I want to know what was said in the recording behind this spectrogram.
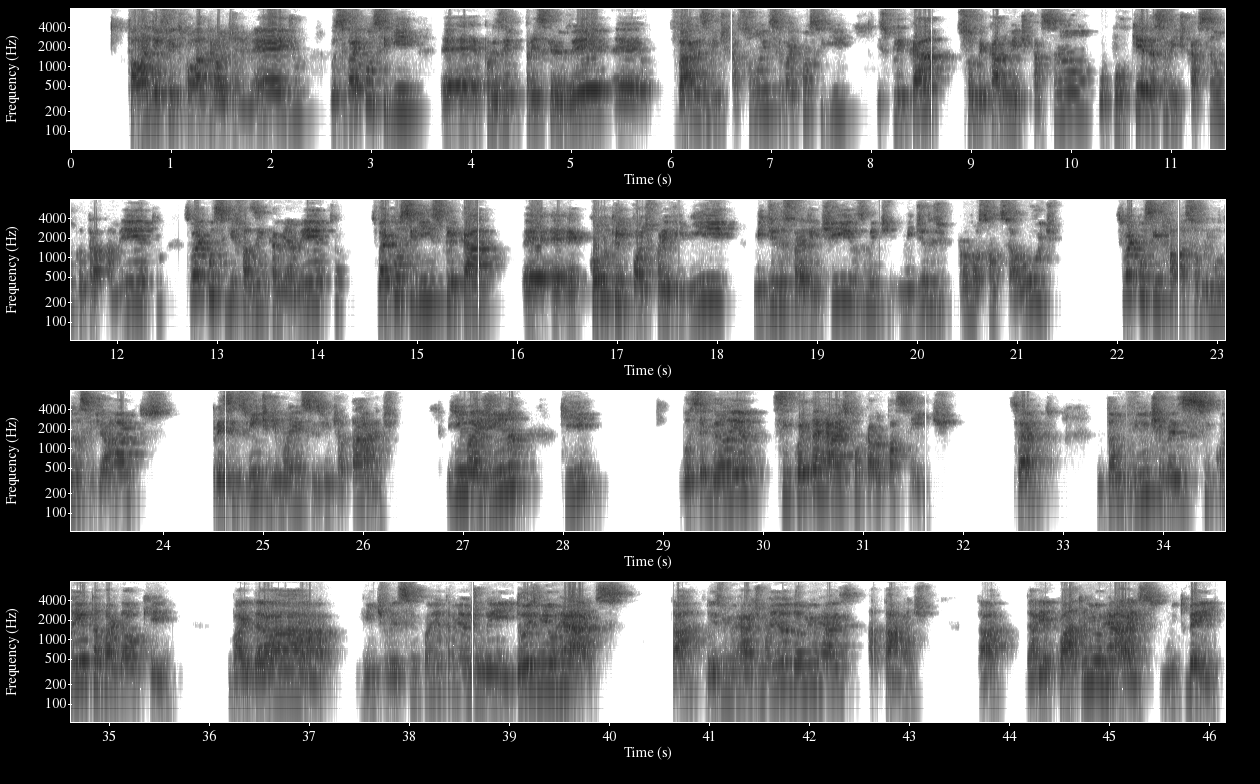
falar de efeito colateral de remédio, você vai conseguir, é, é, por exemplo, prescrever é, várias medicações, você vai conseguir explicar sobre cada medicação, o porquê dessa medicação para o tratamento, você vai conseguir fazer encaminhamento, você vai conseguir explicar é, é, é como que ele pode prevenir, medidas preventivas, med medidas de promoção de saúde, você vai conseguir falar sobre mudança de hábitos para esses 20 de manhã e esses 20 à tarde. E imagina que você ganha 50 reais por cada paciente certo? Então, 20 vezes 50 vai dar o quê? Vai dar 20 vezes 50, me ajudem aí, 2 mil reais, tá? 2 mil reais de manhã, 2 mil reais à tarde, tá? Daria 4 mil reais, muito bem.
